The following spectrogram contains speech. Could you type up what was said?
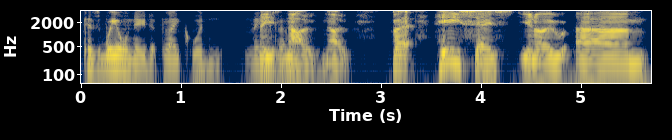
Because we all knew that Blake wouldn't leave. He, them. no, no. But he says, you know, um,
